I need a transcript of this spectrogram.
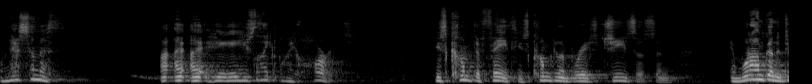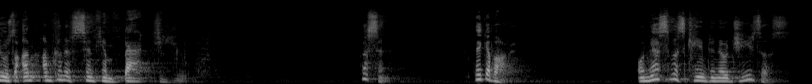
Onesimus, I, I, he, he's like my heart. He's come to faith, he's come to embrace Jesus. And, and what I'm going to do is I'm, I'm going to send him back to you. Listen, think about it. Onesimus came to know Jesus.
